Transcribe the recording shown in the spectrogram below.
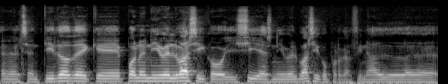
en el sentido de que pone nivel básico y sí es nivel básico porque al final eh,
